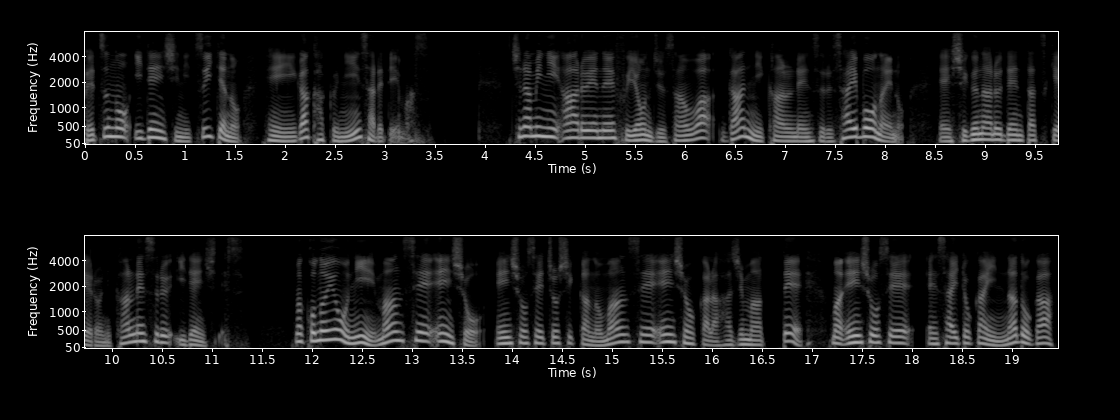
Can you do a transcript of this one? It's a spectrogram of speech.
別の遺伝子についての変異が確認されています。ちなみに RNF43 はがんに関連する細胞内の、えシグナル伝達経路に関連する遺伝子です、まあ、このように慢性炎症炎症性腸疾患の慢性炎症から始まって、まあ、炎症性サイトカインなどが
